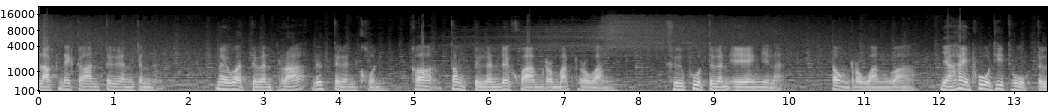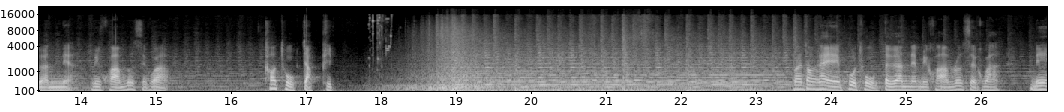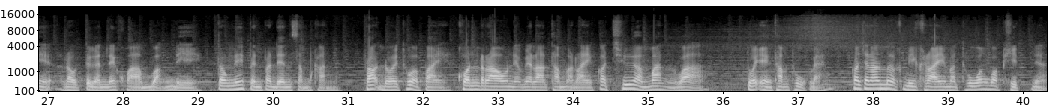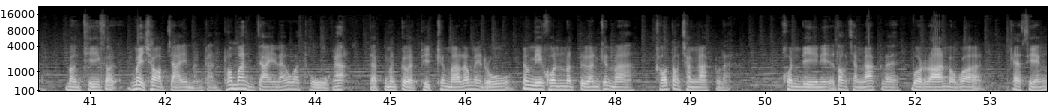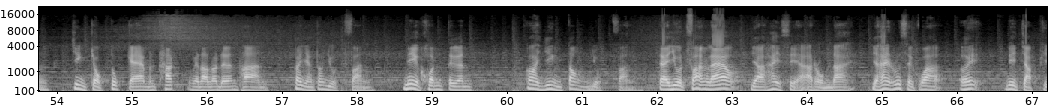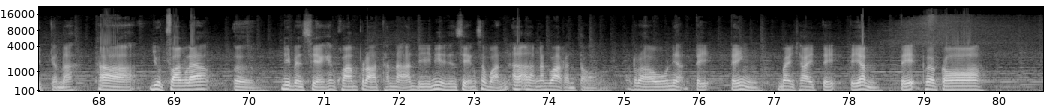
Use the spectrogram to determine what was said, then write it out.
หลักในการเตือนกัน ไม่ว่าเตือนพระหรือเตือนคน ก็ต้องเตือนด้วยความระมัดระวัง คือผู้เตือนเองนี่แหละ ต้องระวังว่า อย่าให้ผู้ที่ถูกเตือนเนี่ยมีความรู้สึกว่า เขาถูกจับผิดก็ต้องให้ผู้ถูกเตือนเนี่ยมีความรู้สึกว่า นี่เราเตือนด้วยความหวังดี ตรงนี้เป็นประเด็นสำคัญ เพราะโดยทั่วไป คนเราเนี่ยเวลาทำอะไรก็เชื่อมั่นว่าตัวเองทำถูกแล้ว เพราะฉะนั้นเมื่อมีใครมาท้วงว่าผิดเนี่ยบางทีก็ไม่ชอบใจเหมือนกัน เพราะมั่นใจแล้วว่าถูกอะแต่มันเกิดผิดขึ้นมาแล้วไม่รู้ แล้วมีคนมาเตือนขึ้นมา เขาต้องชะงักแหละ คนดีนี่จะต้องชะงักเลย โบราณบอกว่าแค่เสียงจิ้งจกตุ๊กแกมันทัก เวลาเราเดินผ่าน ก็ยังต้องหยุดฟัง นี่คนเตือนก็ยิ่งต้องหยุดฟัง แต่หยุดฟังแล้วอย่าให้เสียอารมณ์ได้ อย่าให้รู้สึกว่า เอ้ย นี่จับผิดกันนะ ถ้าหยุดฟังแล้วเออนี่เป็นเสียงแห่งความปรารถนาดี นี่เป็นเสียงสวรรค์อ่างั้นว่ากันต่อ เราเนี่ยติติงไม่ใช่ติเตียน ติเพื่อกอ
